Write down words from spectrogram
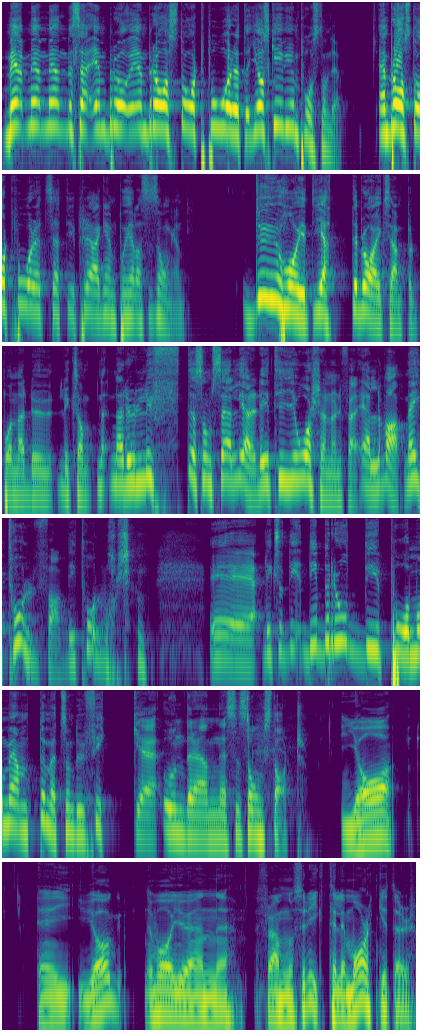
Men, men, men, men så här, en, bra, en bra start på året, jag skrev ju en post om det. En bra start på året sätter ju prägen på hela säsongen. Du har ju ett jättebra exempel på när du, liksom, när du lyfte som säljare. Det är tio år sedan ungefär, elva, nej tolv fan, det är tolv år sedan. Eh, liksom, det, det berodde ju på momentumet som du fick eh, under en säsongstart. Ja, eh, jag var ju en framgångsrik telemarketer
